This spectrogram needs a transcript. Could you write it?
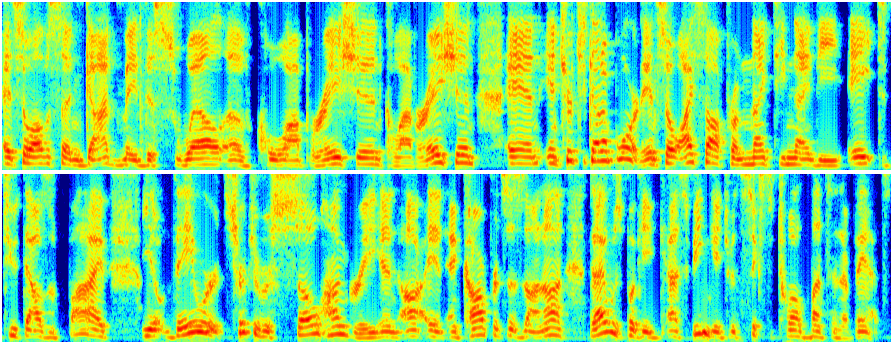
And so all of a sudden, God made this swell of cooperation, collaboration, and, and churches got on board. And so I saw from 1998 to 2005, you know, they were, churches were so hungry and, uh, and, and, conferences on on that I was booking uh, speaking engagements six to 12 months in advance.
